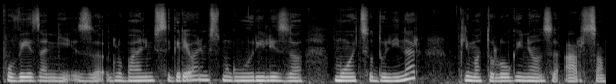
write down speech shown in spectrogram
povezani z globalnim segrevanjem, smo govorili z Mojco Dolinar, klimatologinjo z Arso.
